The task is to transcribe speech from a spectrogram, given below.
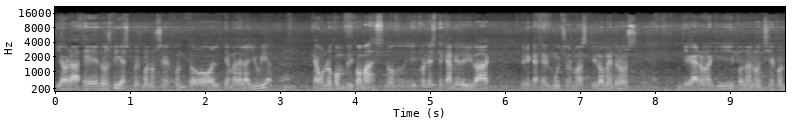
y ahora hace dos días, pues bueno, se juntó el tema de la lluvia que aún lo complicó más, ¿no? Y con este cambio de vivac tuvieron que hacer muchos más kilómetros. Llegaron aquí por la noche con,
